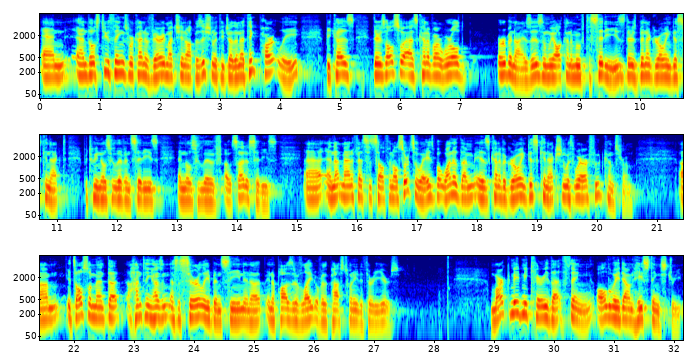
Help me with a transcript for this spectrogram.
And, and those two things were kind of very much in opposition with each other. And I think partly because there's also, as kind of our world urbanizes and we all kind of move to cities, there's been a growing disconnect between those who live in cities and those who live outside of cities. Uh, and that manifests itself in all sorts of ways, but one of them is kind of a growing disconnection with where our food comes from. Um, it's also meant that hunting hasn't necessarily been seen in a, in a positive light over the past 20 to 30 years. Mark made me carry that thing all the way down Hastings Street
